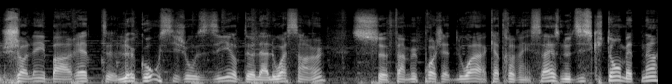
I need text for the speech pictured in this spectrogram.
Jolin Barrette Legault, si j'ose dire, de la loi 101, ce fameux projet de loi 96. Nous discutons maintenant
